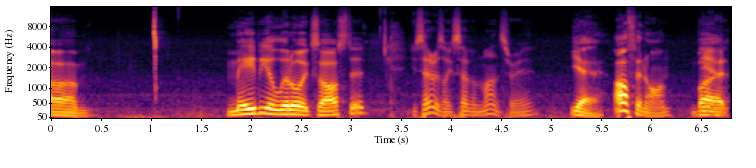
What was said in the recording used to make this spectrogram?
Um, maybe a little exhausted. you said it was like seven months, right? Yeah, off and on. But Yeah.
